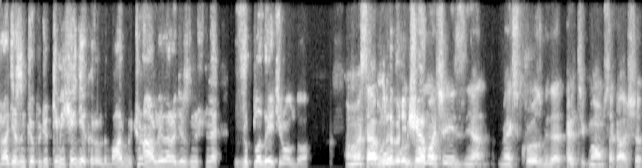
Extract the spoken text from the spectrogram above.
Rodgers'ın köprücük kemiği şey diye kırıldı. Bar bütün ağırlığıyla Rodgers'ın üstüne zıpladığı için oldu o. Ama mesela bu, böyle bir şey bu yok. maçı izleyen Max Crosby de Patrick Mahomes'a karşı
